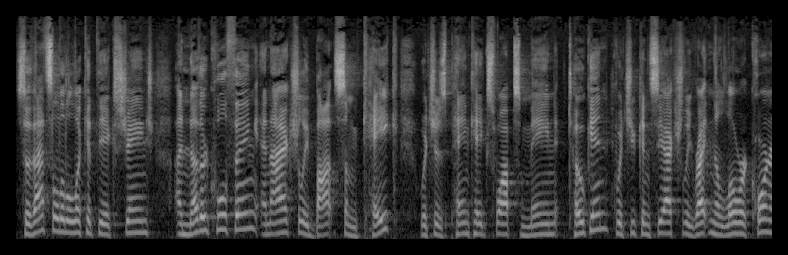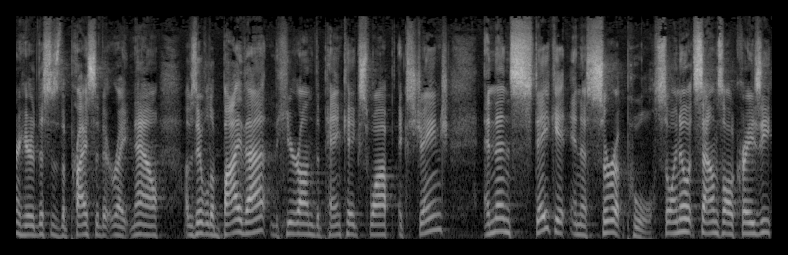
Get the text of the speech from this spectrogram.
So that's a little look at the exchange. Another cool thing, and I actually bought some Cake, which is PancakeSwap's main token, which you can see actually right in the lower corner here. This is the price of it right now. I was able to buy that here on the PancakeSwap exchange and then stake it in a syrup pool. So I know it sounds all crazy,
